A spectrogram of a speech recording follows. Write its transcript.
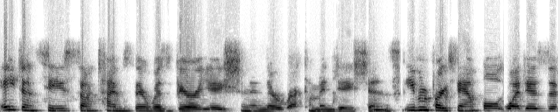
agencies, sometimes there was variation in their recommendations. Even, for example, what is a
